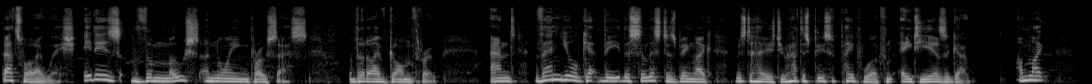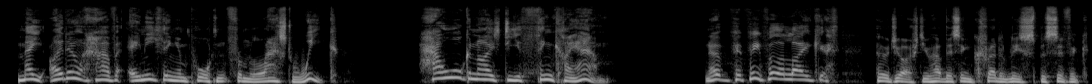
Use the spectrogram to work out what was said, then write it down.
That's what I wish. It is the most annoying process that I've gone through. And then you'll get the, the solicitors being like, Mr. Hayes, do you have this piece of paperwork from 80 years ago? I'm like, mate, I don't have anything important from last week. How organized do you think I am? No, people are like, oh, Josh, do you have this incredibly specific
